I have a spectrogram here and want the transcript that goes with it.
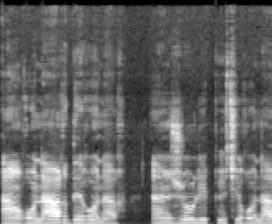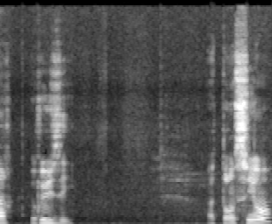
Un renard, des renards, un joli petit renard rusé. Attention,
